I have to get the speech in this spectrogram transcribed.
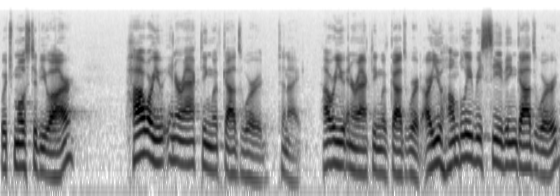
which most of you are, how are you interacting with God's Word tonight? How are you interacting with God's Word? Are you humbly receiving God's Word?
